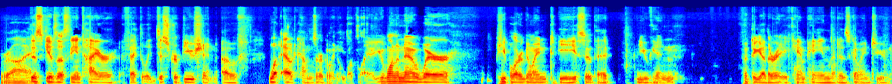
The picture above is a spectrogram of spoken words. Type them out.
right. this gives us the entire effectively distribution of what outcomes are going to look like. You want to know where people are going to be so that you can put together a campaign that is going to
